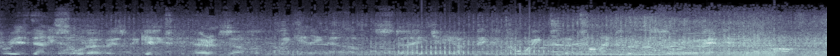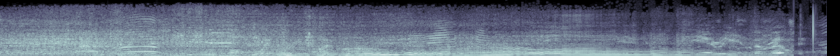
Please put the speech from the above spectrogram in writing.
three is Dani Sordo, who's beginning to prepare himself at the beginning of the stage. He, I think, according to the times that Sordo ended the party, uh, Thierry in the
